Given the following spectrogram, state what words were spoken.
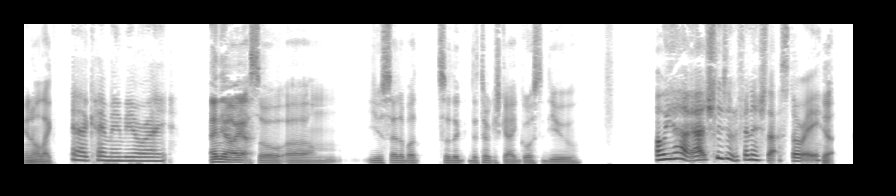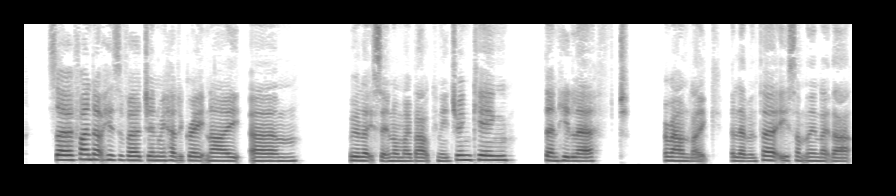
you know like yeah, okay, maybe you're right. and yeah yeah so um you said about so the the turkish guy ghosted you Oh yeah, I actually didn't finish that story. Yeah. So I find out he's a virgin. We had a great night. Um, we were like sitting on my balcony drinking. Then he left around like eleven thirty, something like that.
